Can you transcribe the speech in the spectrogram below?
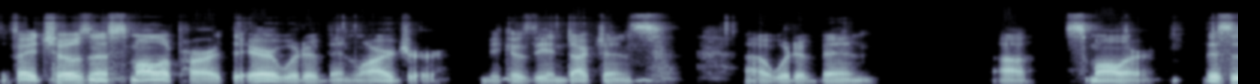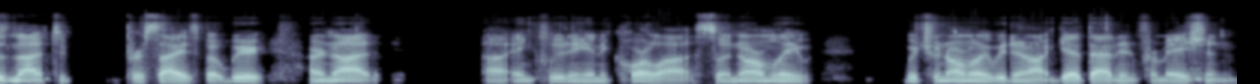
If I had chosen a smaller part, the error would have been larger because the inductance uh, would have been uh, smaller. This is not precise, but we are not uh, including any core loss. So normally, which normally we do not get that information,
